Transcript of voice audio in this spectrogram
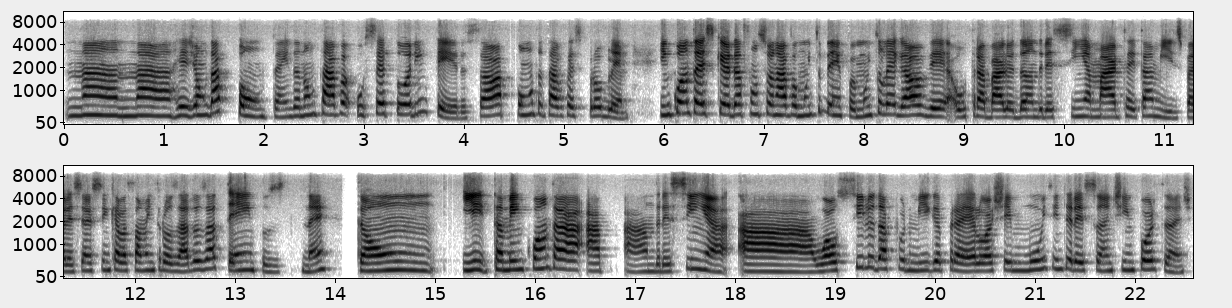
na, na região da ponta, ainda não estava o setor inteiro, só a ponta estava com esse problema. Enquanto a esquerda funcionava muito bem, foi muito legal ver o trabalho da Andressinha, Marta e Tamires. Parecia assim que elas estavam entrosadas há tempos, né? Então, e também quanto a, a, Andressinha, a, o auxílio da formiga para ela eu achei muito interessante e importante.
